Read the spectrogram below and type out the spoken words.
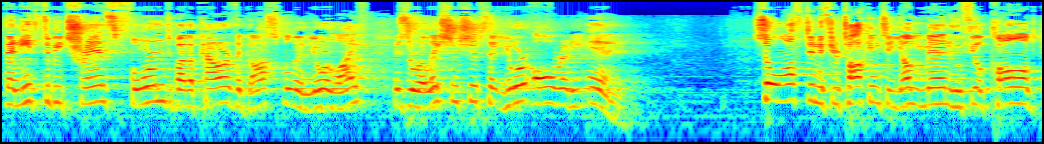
that needs to be transformed by the power of the gospel in your life is the relationships that you're already in. So often, if you're talking to young men who feel called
